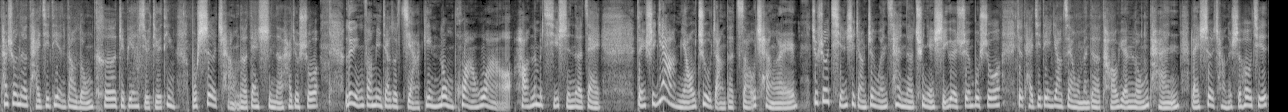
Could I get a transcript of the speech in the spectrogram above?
他说呢，台积电到龙科这边就决定不设厂了，但是呢，他就说绿营方面叫做假定弄破袜哦。好，那么其实呢，在等于是揠苗助长的早产儿，就说前市长郑文灿呢，去年十月宣布说，这台积电要在我们的桃园龙潭来设厂的时候，其实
